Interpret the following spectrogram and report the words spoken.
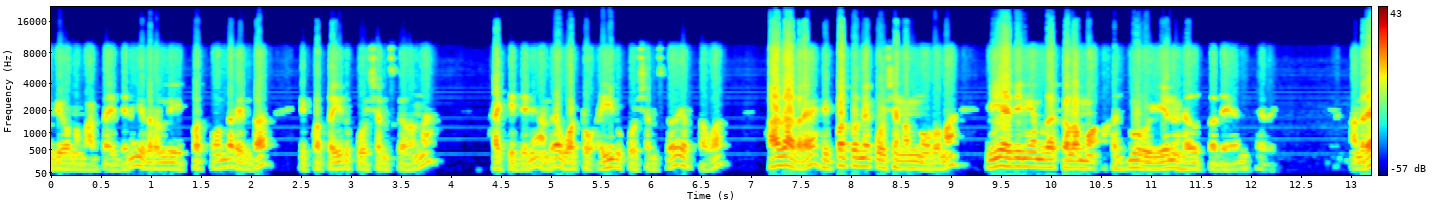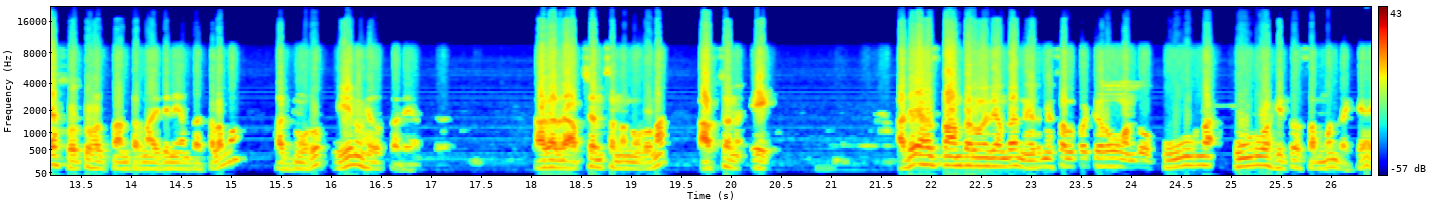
ವಿಡಿಯೋವನ್ನು ಮಾಡ್ತಾ ಇದ್ದೀನಿ. ಇದರಲ್ಲಿ ಇಪ್ಪತ್ತೊಂದರಿಂದ ಇಪ್ಪತ್ತೈದು ಕ್ವಶನ್ಸ್ ಗಳನ್ನ ಹಾಕಿದ್ದೀನಿ. ಅಂದ್ರೆ ಒಟ್ಟು ಐದು ಕ್ವಶನ್ಸ್ ಇರ್ತಾವ. ಹಾಗಾದ್ರೆ ಇಪ್ಪತ್ತೊಂದನೇ ಕ್ವಶನ್ ಅನ್ನು ನೋಡೋಣ. ಈ ಅಧಿನಿಯಮದ ಕಲಂ ಹದಿಮೂರು ಏನು ಹೇಳುತ್ತದೆ ಅಂತ ಹೇಳಿ. ಅಂದ್ರೆ ಸ್ವತ್ತು ಹಸ್ತಾಂತರಣ ಅಧಿನಿಯಮದ ಕಲಂ ಹದಿಮೂರು ಏನು ಹೇಳುತ್ತದೆ ಅಂತ ಹೇಳಿ. ಹಾಗಾದ್ರೆ ಆಪ್ಷನ್ಸ್ ಅನ್ನು ನೋಡೋಣ. ಆಪ್ಷನ್ ಎ ಅದೇ ಹಸ್ತಾಂತರಣದಿಂದ ನಿರ್ಮಿಸಲ್ಪಟ್ಟಿರುವ ಒಂದು ಪೂರ್ಣ ಪೂರ್ವ ಹಿತ ಸಂಬಂಧಕ್ಕೆ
